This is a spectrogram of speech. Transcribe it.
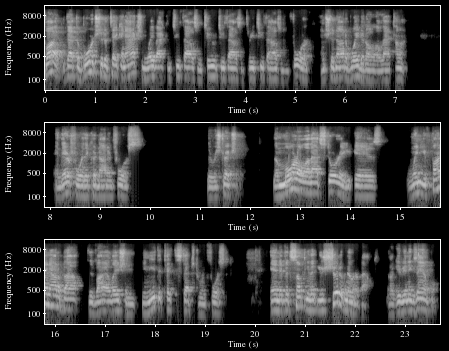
But that the board should have taken action way back in 2002, 2003, 2004, and should not have waited all of that time and therefore they could not enforce the restriction. The moral of that story is when you find out about the violation, you need to take the steps to enforce it. And if it's something that you should have known about, I'll give you an example.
